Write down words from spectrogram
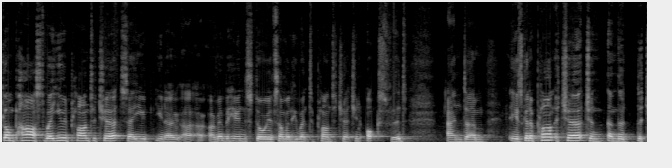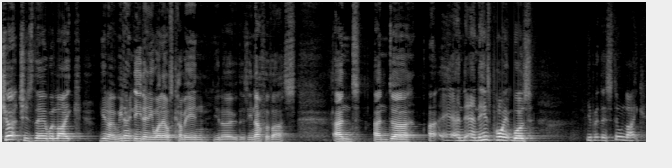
gone past where you would plant a church, say, you, you know, uh, I remember hearing the story of someone who went to plant a church in Oxford, and um, he was going to plant a church, and, and the, the churches there were like, you know, we don't need anyone else come in, you know, there's enough of us. And, and, uh, and, and his point was, yeah, but there's still like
